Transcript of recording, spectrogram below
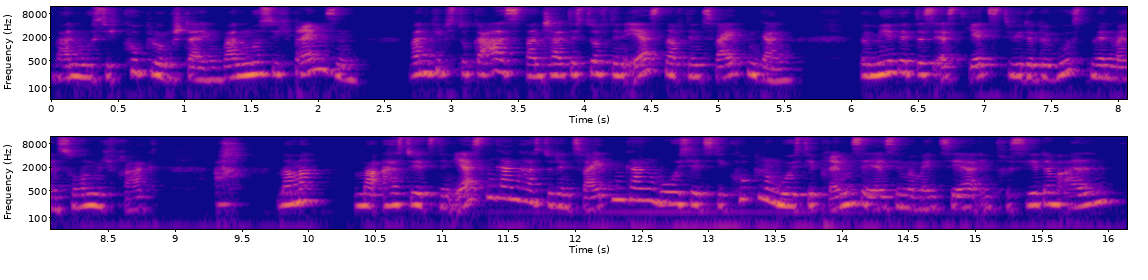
Wann muss ich Kupplung steigen? Wann muss ich bremsen? Wann gibst du Gas? Wann schaltest du auf den ersten, auf den zweiten Gang? Bei mir wird das erst jetzt wieder bewusst, wenn mein Sohn mich fragt, ach Mama, hast du jetzt den ersten Gang, hast du den zweiten Gang, wo ist jetzt die Kupplung, wo ist die Bremse? Er ist im Moment sehr interessiert am allen.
